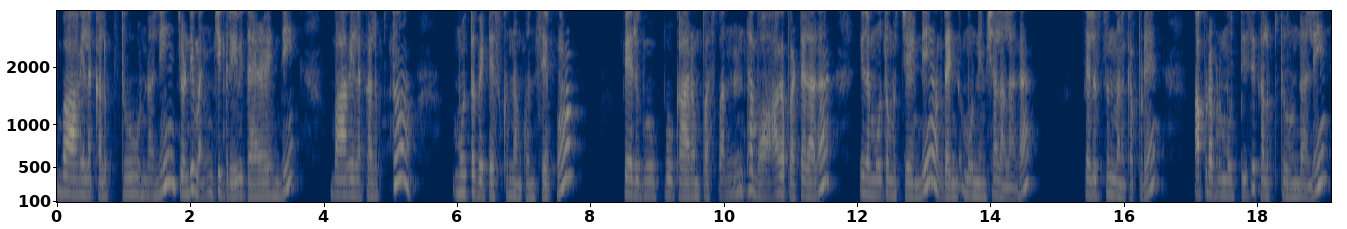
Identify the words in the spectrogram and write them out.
బాగా ఇలా కలుపుతూ ఉండాలి. చూడండి మంచి గ్రేవీ తయారైంది. బాగా ఇలా కలుపుతూ మూత పెట్టేసుకుందాం కొంతసేపు. పెరుగు ఉప్పు కారం పసుపు అంతా బాగా పట్టేలాగా ఇలా మూత ముచ్చేయండి. ఒక రెండు మూడు నిమిషాలు అలాగా తెలుస్తుంది మనకు అప్పుడే. అప్పుడప్పుడు మూత తీసి కలుపుతూ ఉండాలి.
